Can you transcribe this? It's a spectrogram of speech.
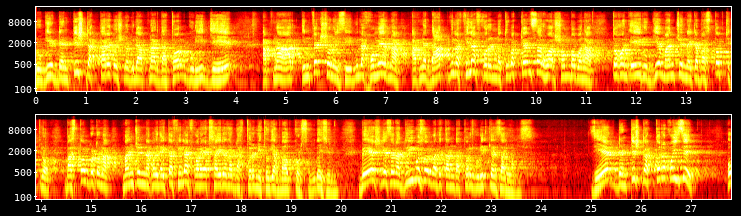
রুগীর ডেন্টিস্ট ডাক্তারে কইছিল বলে আপনার দাঁতর গুড়ির যে আপনার ইনফেকশন হয়েছে এগুলা কমের না। আপনি দাঁতগুলা ফিল আপ করেন না তুবা ক্যান্সার হওয়ার সম্ভাবনা। তখন এই রুগিয়ে মানছেন না, এটা বাস্তব চিত্র। বাস্তব ঘটনা, মানছেন না, কইলে এটা ফিল আপ করে, এক সাইড হাজার ডাক্তারে নিত গিয়া বাউক করছে, বুঝাইছেন? বেশ গেছে না, দুই বছর বাদে তার দাঁতর গুড়িত ক্যান্সার হয়ে গেছে। যে ডেন্টিস্ট ডাক্তারও কইছে, ও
